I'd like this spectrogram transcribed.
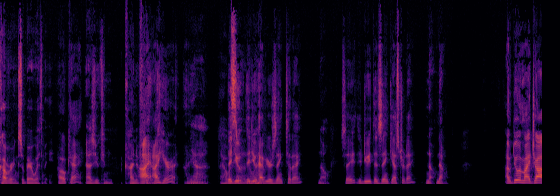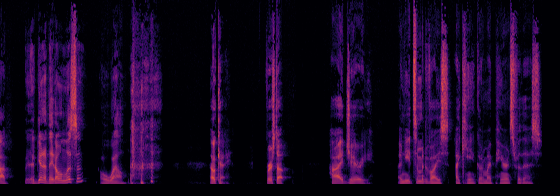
Recovering, so bear with me, Okay. as you can kind of. Hear. I, I hear it. I hear yeah. it. I hope Did you did you have your zinc today? No. See, did you eat the zinc yesterday? No. No. I'm doing my job. But again, if they don't listen, oh well. Okay. First up, hi Jerry. I need some advice. I can't go to my parents for this,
